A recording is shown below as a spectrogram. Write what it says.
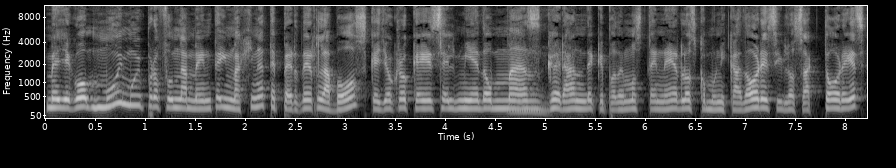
me llegó muy, muy profundamente. Imagínate perder la voz, que yo creo que es el miedo más grande que podemos tener los comunicadores y los actores.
